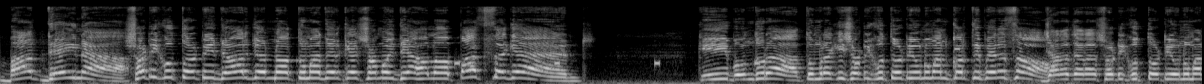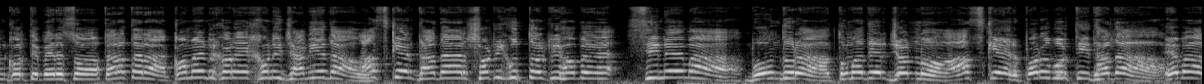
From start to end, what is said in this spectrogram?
বাদ দেই না? সঠিক উত্তরটি দেওয়ার জন্য তোমাদেরকে সময় দেওয়া হলো পাঁচ সেকেন্ড। কি বন্ধুরা, তোমরা কি সঠিক উত্তরটি অনুমান করতে পেরেছ? যারা যারা সঠিক উত্তরটি অনুমান করতে পেরেছ, তারা তারা কমেন্ট করে এখনই জানিয়ে দাও। আজকের দাদার সঠিক উত্তরটি হবে সিনেমা। বন্ধুরা, তোমাদের জন্য আজকের পরবর্তী দাদা এবার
